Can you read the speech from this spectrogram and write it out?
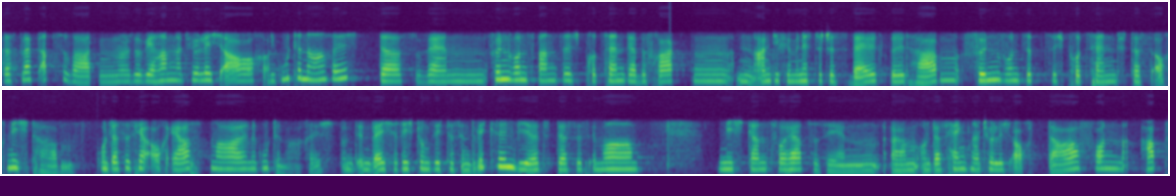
Das bleibt abzuwarten. Also wir haben natürlich auch die gute Nachricht, dass wenn 25 Prozent der Befragten ein antifeministisches Weltbild haben, 75 Prozent das auch nicht haben. Und das ist ja auch erstmal eine gute Nachricht. Und in welche Richtung sich das entwickeln wird, das ist immer nicht ganz vorherzusehen. Ähm, und das hängt natürlich auch davon ab,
